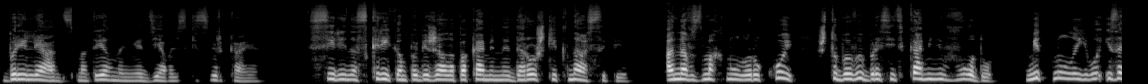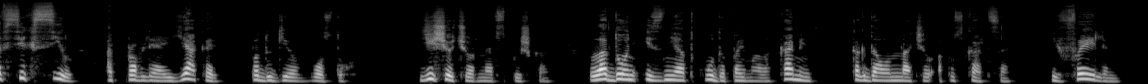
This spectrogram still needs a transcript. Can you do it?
Бриллиант смотрел на нее, дьявольски сверкая. Сирина с криком побежала по каменной дорожке к насыпи. Она взмахнула рукой, чтобы выбросить камень в воду, метнула его изо всех сил, отправляя якорь по дуге в воздух. Еще черная вспышка. Ладонь из ниоткуда поймала камень, когда он начал опускаться, и Фейлин,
